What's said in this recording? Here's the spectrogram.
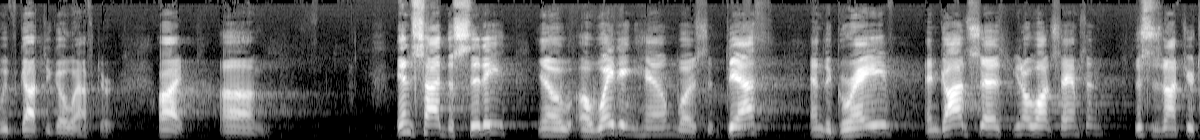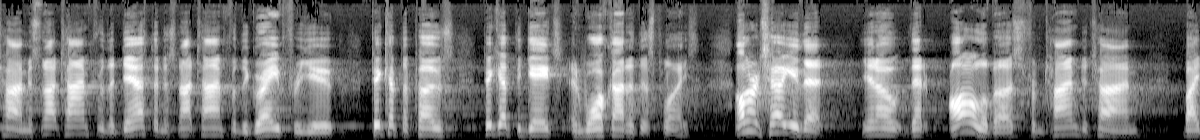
we've got to go after. All right. Um, inside the city, you know, awaiting him was death and the grave. And God says, you know what, Samson? This is not your time. It's not time for the death, and it's not time for the grave for you. Pick up the post, pick up the gates, and walk out of this place. I want to tell you that, you know, that all of us from time to time, by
